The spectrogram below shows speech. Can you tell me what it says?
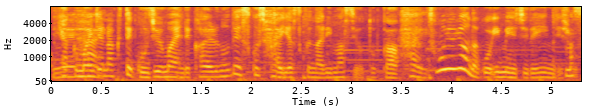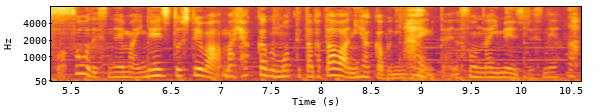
100万円じゃなくて50万円で買えるので少し買いやすくなりますよとか、はい、そういうようなこうイメージでいいんでしょうか、まあ、そうですね、まあ、イメージとしては、まあ、100株持ってた方は200株になるみたいな、はい、そんなイメージですね。あ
